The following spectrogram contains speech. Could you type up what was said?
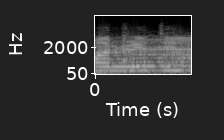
مرة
